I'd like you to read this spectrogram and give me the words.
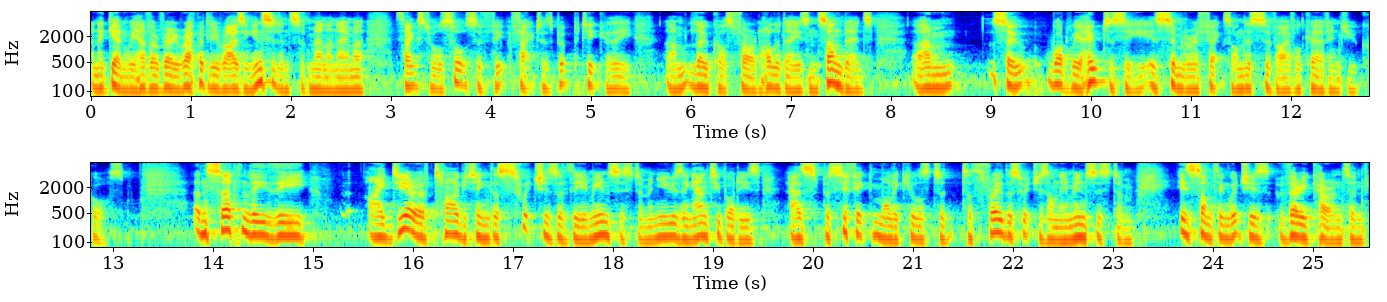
And again, we have a very rapidly rising incidence of melanoma thanks to all sorts of factors, but particularly um, low-cost foreign holidays and sunbeds. Um, so what we hope to see is similar effects on this survival curve in due course. And certainly the idea of targeting the switches of the immune system and using antibodies as specific molecules to, to throw the switches on the immune system is something which is very current and,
